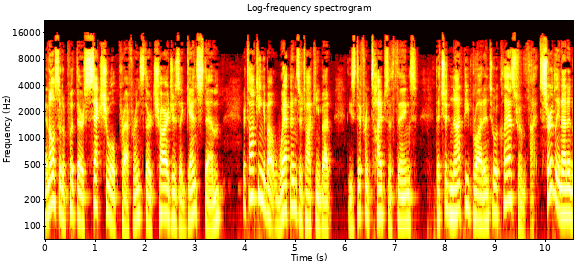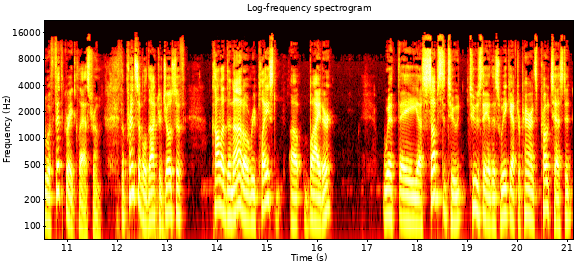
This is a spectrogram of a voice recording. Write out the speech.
and also to put their sexual preference, their charges against them. They're talking about weapons, they're talking about these different types of things that should not be brought into a classroom, uh, certainly not into a fifth grade classroom. The principal, Dr. Joseph Coladonato, replaced uh, Bider with a, a, uh, substitute Tuesday of this week after parents protested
